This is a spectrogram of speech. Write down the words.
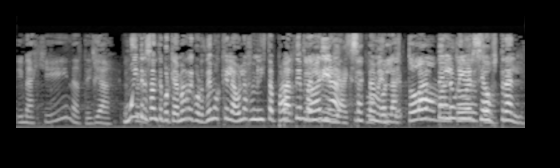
Imagínate ya. Muy interesante porque además recordemos que la ola feminista parte en Valdivia, allá, sí, exactamente. con las tomas parte en la Universidad eso. Austral.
